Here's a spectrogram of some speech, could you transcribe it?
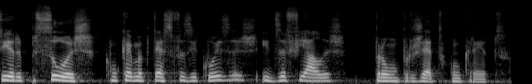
ter pessoas com quem me apetece fazer coisas e desafiá-las para um projeto concreto.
